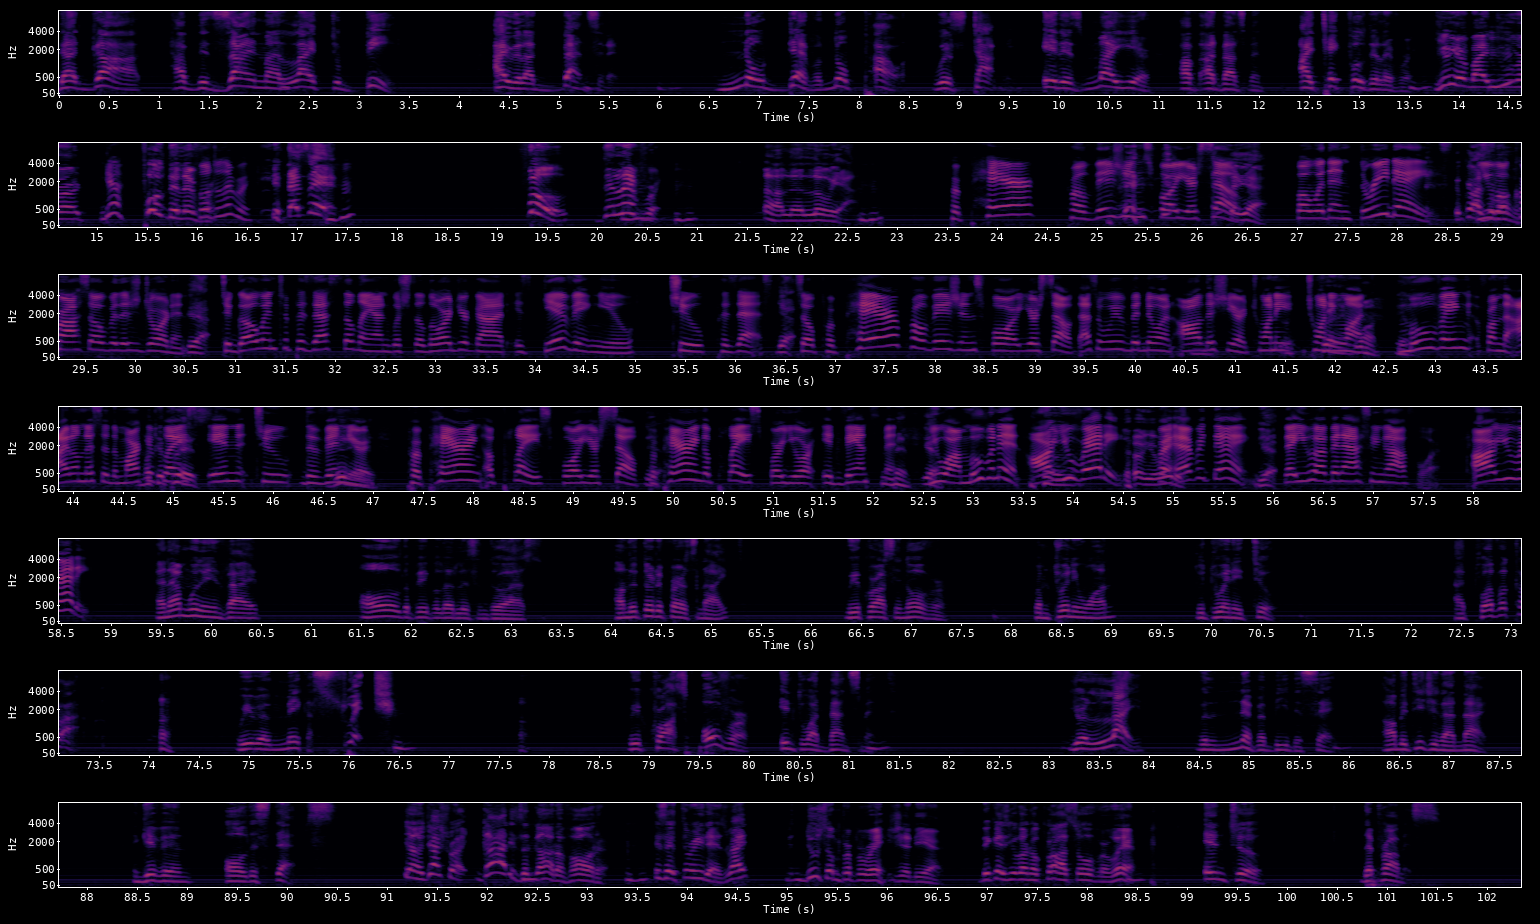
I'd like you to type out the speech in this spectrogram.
that God have designed my life to be, I will advance in it. No devil, no power will stop me. It is my year of advancement. I take full delivery. You hear my new word? Yeah. Full delivery. Full delivery. That's it. Mhm. Full delivery. Mhm. Hallelujah. Prepare provisions for yourself. yeah. For within three days, You cross you it will over. cross over this Jordan Yeah. to go in to possess the land which the Lord your God is giving you to possess. Yeah. So prepare provisions for yourself. That's what we've been doing all mm-hmm. this year, 2021. 21, yeah. Moving from the idleness of the marketplace, Marketplace. into the vineyard. Vineyard. Preparing a place for yourself, Yeah. preparing a place for your advancement. Yeah. You are moving in. Are you ready Are you for ready? everything Yeah. that you have been asking God for? Are you ready? And I'm going to invite all the people that listen to us on the 31st night. We're crossing over from 21 to 22. At 12 o'clock, we will make a switch. Huh. We cross over into advancement. Mm-hmm. Your life will never be the same. I'll be teaching that night and giving all the steps. You know, right. God is a mm-hmm. God of order. Mm-hmm. He said three days, right? Do some preparation here because you're going to cross over where? Into the promise.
